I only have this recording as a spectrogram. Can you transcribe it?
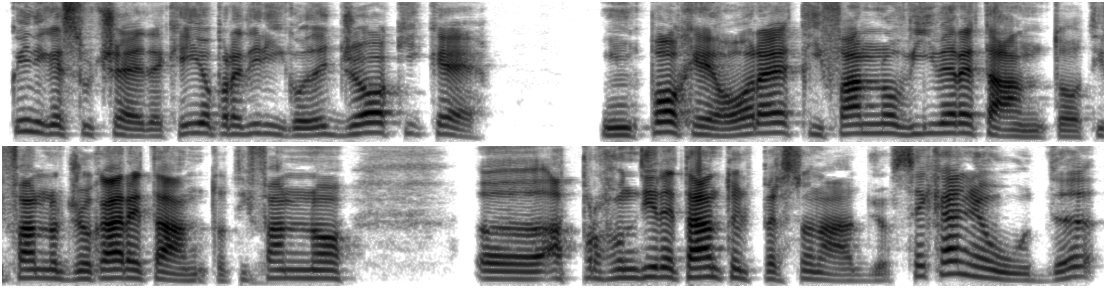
Quindi che succede? Che io prediligo dei giochi che in poche ore ti fanno vivere tanto, ti fanno giocare tanto, ti fanno uh, approfondire tanto il personaggio. Se Kanye Wood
